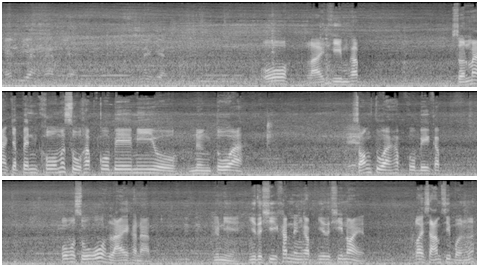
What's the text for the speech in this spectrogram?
แอนเลี้ยงแน่นเลยไม่เลี้ยงโอ้ หลายทีมครับ ส่วนมากจะเป็นโคมาสูครับโกเบมีอยู่หนึ่งตัวสองตัวครับโกเบครับโคมาสูโอ้หลายขนาดอยู่นี่ยีตาชีขั้นหนึ่งครับยีตาชีน้อยร้อยสามสิบเบอร์เนอะ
